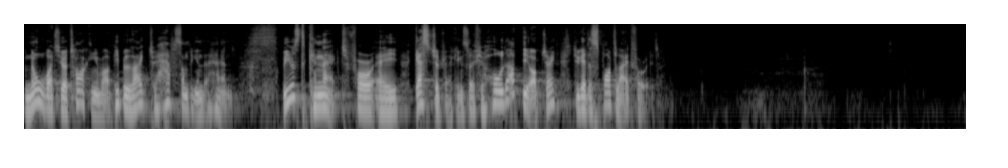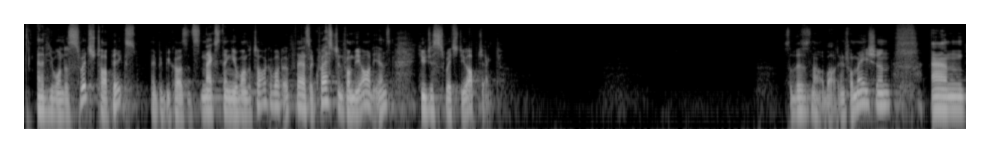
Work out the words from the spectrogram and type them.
know what you're talking about. People like to have something in their hand. We use the Kinect for a gesture tracking. So if you hold up the object, you get a spotlight for it. And if you want to switch topics, maybe because it's the next thing you want to talk about, if there's a question from the audience, you just switch the object. So this is now about information. And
